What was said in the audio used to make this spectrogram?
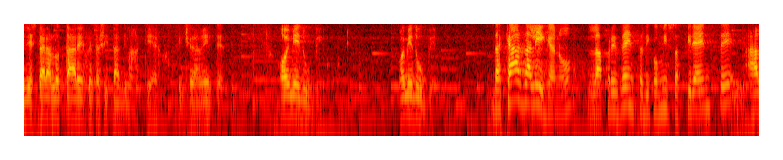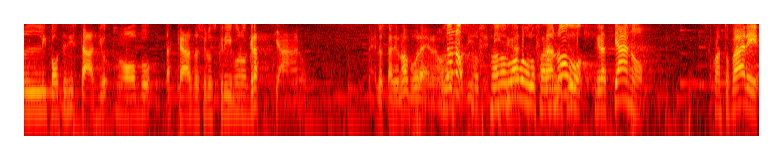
di restare a lottare in questa città di matti, ecco, sinceramente ho i miei dubbi, ho i miei dubbi. Da casa legano la presenza di commisso a Firenze all'ipotesi stadio nuovo, da casa ce lo scrivono, Graziano. Beh, lo stadio nuovo ora è una cosa no, no, lo stadio nuovo lo faranno stadio nuovo, più. Graziano, a quanto pare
